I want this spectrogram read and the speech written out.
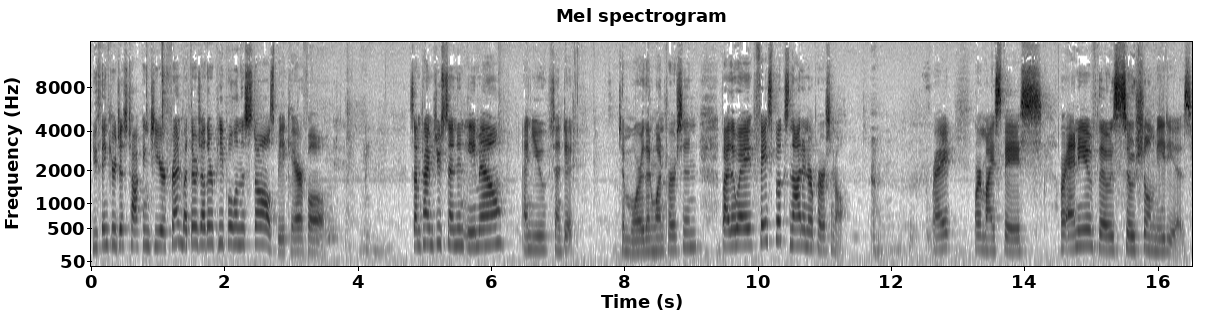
You think you're just talking to your friend, but there's other people in the stalls. Be careful. Sometimes you send an email and you send it to more than one person. By the way, Facebook's not interpersonal, right? Or MySpace or any of those social medias.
